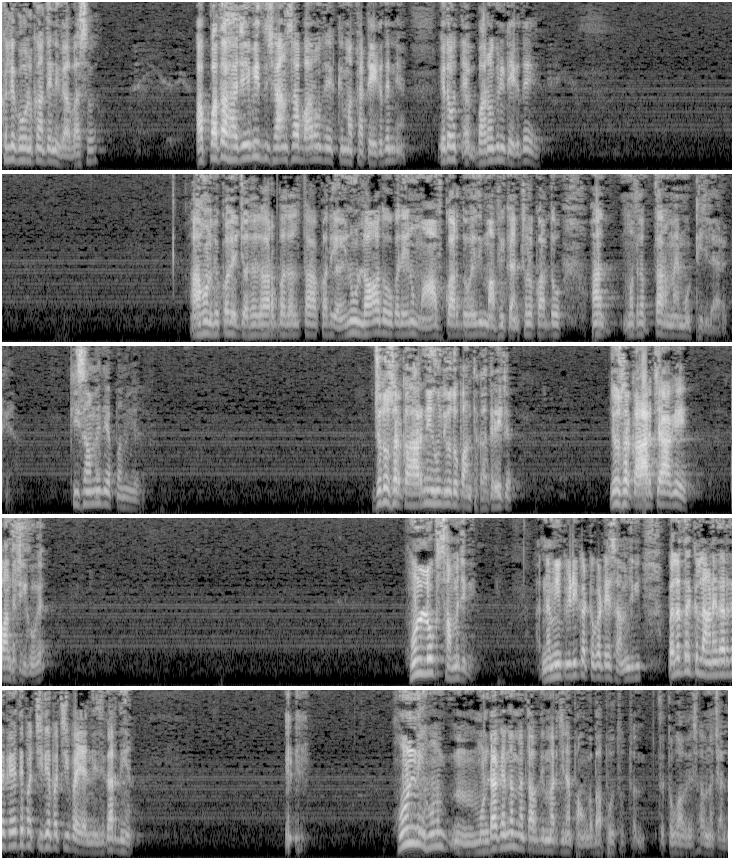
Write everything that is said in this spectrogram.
ਕੱਲੇ ਗੋਲਕਾਂ ਤੇ ਨਿਗਾਹ ਬਸ। ਆਪਾਂ ਤਾਂ ਹਜੇ ਵੀ ਨਿਸ਼ਾਨ ਸਾਹਿਬ ਬਾਹਰੋਂ ਦੇਖ ਕੇ ਮੱਥਾ ਟੇਕ ਦਿੰਨੇ ਆ ਇਹ ਤਾਂ ਉੱਥੇ ਬਾਹਰੋਂ ਵੀ ਨਹੀਂ ਟੇਕਦੇ। ਆ ਹੁਣ ਦੇਖੋ ਕਦੇ ਜਥੇਦਾਰ ਬਦਲਤਾ, ਕਦੇ ਇਹਨੂੰ ਲਾ ਦੋ, ਕਦੇ ਇਹਨੂੰ ਮਾਫ ਕਰ ਦੋ, ਇਹਦੀ ਮਾਫੀ ਕੈਨਸਲ ਕਰ ਦੋ। ਹਾਂ, ਮਤਲਬ ਧਰਮ ਮੈਂ ਮੁੱਠੀ 'ਚ ਲੈ ਰੱਖਿਆ। ਕੀ ਸਮਝਦੇ ਆਪਾਂ ਨੂੰ ਯਾਰ ਜਦੋਂ ਸਰਕਾਰ ਨਹੀਂ ਹੁੰਦੀ, ਉਦੋਂ ਪੰਥ ਖਤਰੇ 'ਚ। ਜਦੋਂ ਸਰਕਾਰ 'ਚ ਆ ਗਏ ਪੰਥ ਠੀਕ ਹੋ ਗਿਆ। ਹੁਣ ਲੋਕ ਸਮਝ ਗਏ। ਨਵੀਂ ਪੀੜ੍ਹੀ ਘੱਟੋ ਘੱਟ ਇਹ ਸਮਝ ਗਈ। ਪਹਿਲਾਂ ਤਾਂ ਇੱਕ ਲਾਣੇਦਾਰ ਦੇ ਕਹੇ ਤੇ 25 ਦੇ 25 ਪੈ ਜਾਂਦੀ ਸੀ ਘਰ ਦੀਆਂ। ਹੁਣ ਨਹੀਂ, ਹੁਣ ਮੁੰਡਾ ਕਹਿੰਦਾ ਮੈਂ ਤਾਂ ਆਪਦੀ ਮਰਜ਼ੀ ਨਾਲ ਪਾਉਂਗਾ, ਬਾਪੂ ਤੂੰ ਤੇ ਤੂੰ ਆਪਦੇ ਹਿਸਾਬ ਨਾਲ ਚੱਲ।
